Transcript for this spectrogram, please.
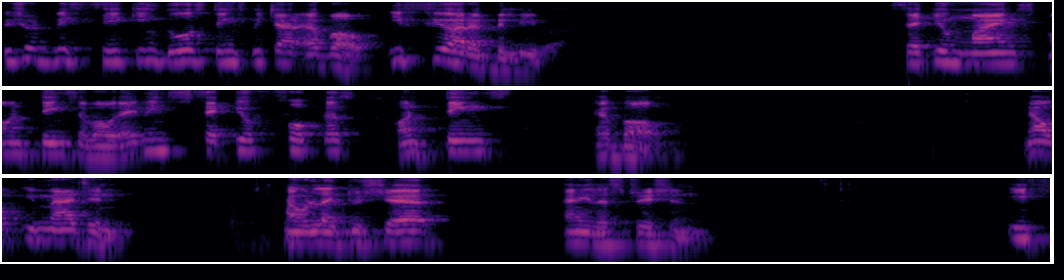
We should be seeking those things which are above, if you are a believer. Set your minds on things above. That means set your focus on things above. Now imagine, I would like to share an illustration. If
